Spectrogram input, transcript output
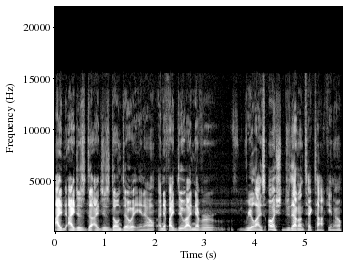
I I just I just don't do it. You know, and if I do, I never realize oh I should do that on TikTok. You know.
